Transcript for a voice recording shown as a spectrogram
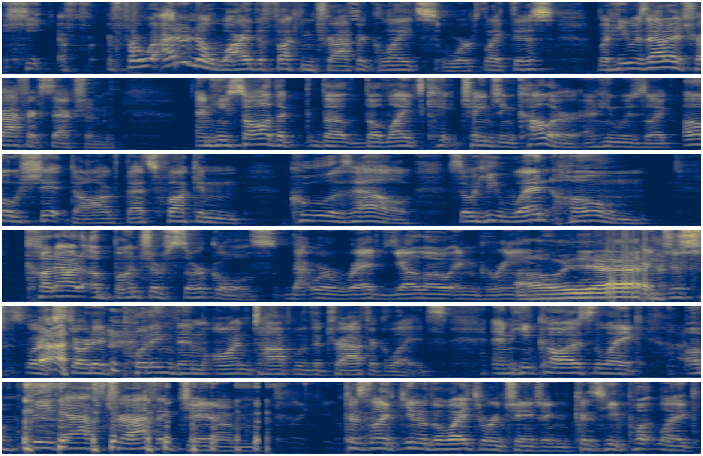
he f- for I don't know why the fucking traffic lights worked like this, but he was at a traffic section and he saw the the the lights ca- changing color and he was like, "Oh shit, dog, that's fucking cool as hell." So he went home, cut out a bunch of circles that were red, yellow, and green. Oh yeah. And just like started putting them on top of the traffic lights, and he caused like a big ass traffic jam because like you know the lights weren't changing because he put like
